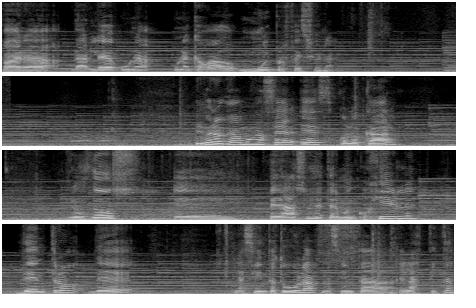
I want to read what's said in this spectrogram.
para darle una, un acabado muy profesional. Primero que vamos a hacer es colocar los dos eh, pedazos de termoencogible dentro de la cinta tubular, la cinta elástica.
